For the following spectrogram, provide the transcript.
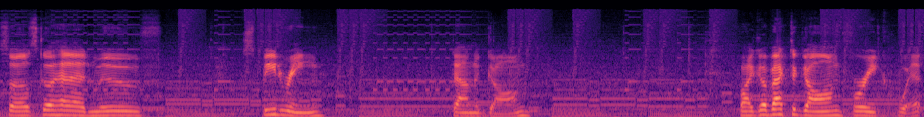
So let's go ahead and move Speed Ring down to Gong. If I go back to Gong for Equip,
